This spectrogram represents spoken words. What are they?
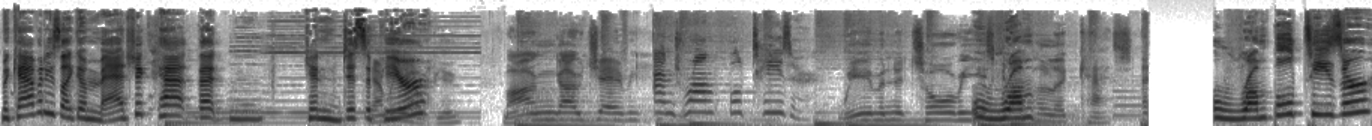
Macavity's like a magic cat that can disappear. Mungojerrie, And Rumpleteazer. we're a notorious Rump- couple of cats. Rumpleteazer.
